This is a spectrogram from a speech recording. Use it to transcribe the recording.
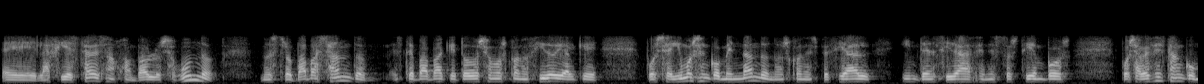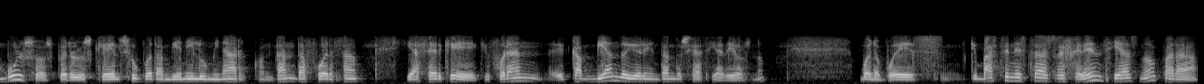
eh, la fiesta de San Juan Pablo II nuestro Papa Santo, este Papa que todos hemos conocido y al que pues seguimos encomendándonos con especial intensidad en estos tiempos, pues a veces tan convulsos, pero los que él supo también iluminar con tanta fuerza y hacer que, que fueran eh, cambiando y orientándose hacia Dios, ¿no? Bueno, pues que basten estas referencias, ¿no? Para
